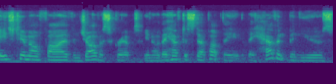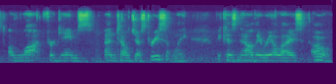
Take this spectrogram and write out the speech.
HTML5 and JavaScript. You know, they have to step up. They they haven't been used a lot for games until just recently, because now they realize, oh,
